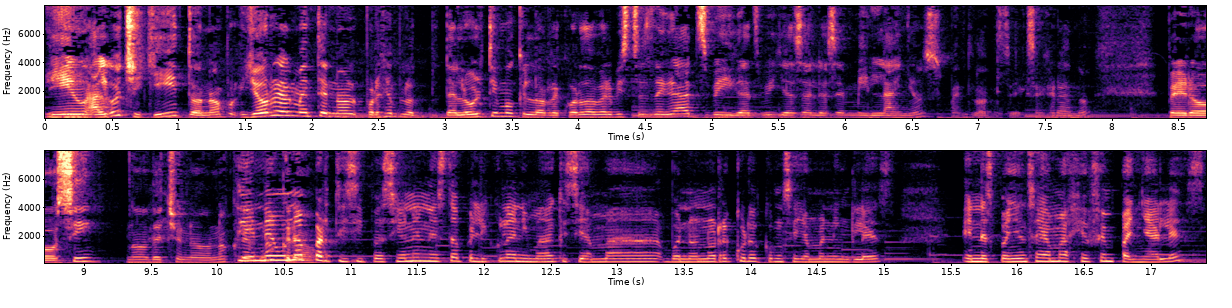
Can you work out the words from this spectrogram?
Y algo chiquito, ¿no? Porque yo realmente no, por ejemplo, de lo último que lo recuerdo haber visto es de Gatsby. Gatsby ya salió hace mil años, bueno, lo estoy exagerando. Pero sí, no, de hecho no, no creo. Tiene no una creo. participación en esta película animada que se llama, bueno, no recuerdo cómo se llama en inglés. En español se llama Jefe en Pañales.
